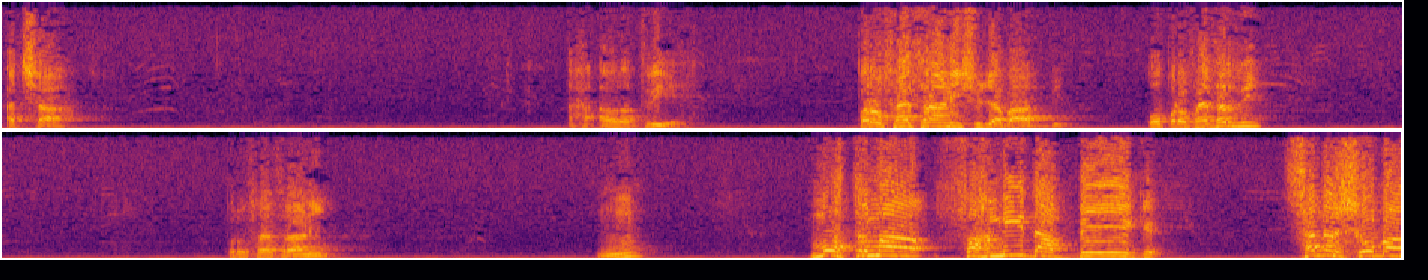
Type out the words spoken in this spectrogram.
اچھا۔ عورت بھی ہے۔ پروفیسرانی شوجاباد بھی وہ پروفیسر تھی پروفیسرانی۔ محترمہ فہمیدہ بیگ، صدر شعبہ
